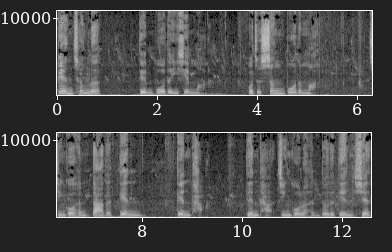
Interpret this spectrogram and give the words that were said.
变成了。电波的一些码，或者声波的码，经过很大的电电塔，电塔经过了很多的电线，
